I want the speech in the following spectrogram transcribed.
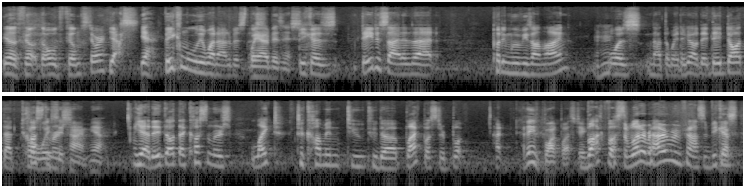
you know, the, fil- the old film store. yes. Yeah, They completely went out of business. way out of business. because they decided that putting movies online mm-hmm. was not the way to go. They, they thought that Total waste of customers, time. Yeah. yeah, they thought that customers liked to come into to the blockbuster blo- I think it's Blockbuster. Blockbuster, whatever, however you pronounce it, because Yep.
